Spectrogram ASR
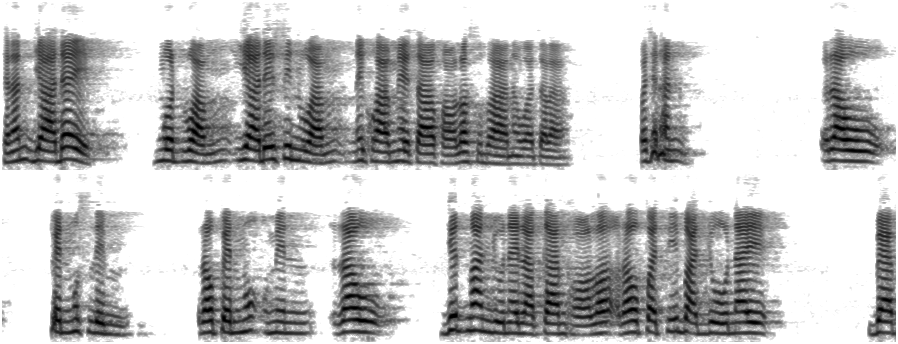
ฉะนั้นอย่าได้หมดหวัง อย่าได้สิ้นหวังในความเมตตาของลอสุบานวตาลา เพราะฉะนั้น เราเป็นมุสลิม เราเป็นมุมินเรายึดมั่นอยู่ในหลักการของเราเราปฏิบัติอยู่ใน แบบ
